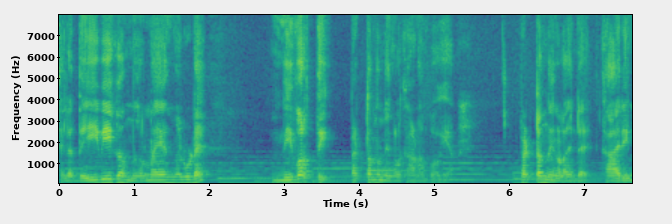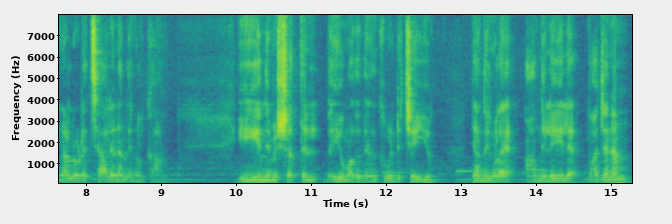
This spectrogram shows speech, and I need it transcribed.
ചില ദൈവിക നിർണയങ്ങളുടെ നിവർത്തി പെട്ടെന്ന് നിങ്ങൾ കാണാൻ പോകുകയാണ് പെട്ടെന്ന് നിങ്ങൾ അതിന്റെ കാര്യങ്ങളുടെ ചലനം നിങ്ങൾ കാണും. ഈ നിമിഷത്തിൽ ദൈവം അത് നിങ്ങൾക്ക് വേണ്ടി ചെയ്യും. ഞാൻ നിങ്ങളെ ആ നിലയിൽ വചനം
